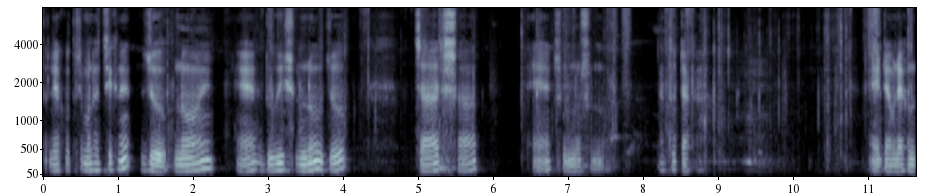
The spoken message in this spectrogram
তাহলে একত্রে মানে হচ্ছে এখানে যোগ নয়, এক, দুই, শূন্য, যোগ চার, সাত, এক, শূন্য শূন্য। এত টাকা। এটা আমরা এখন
